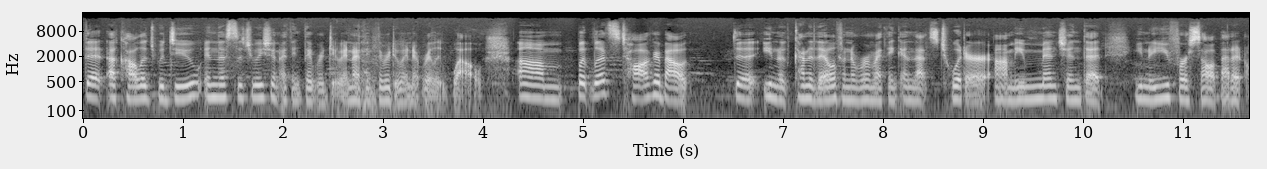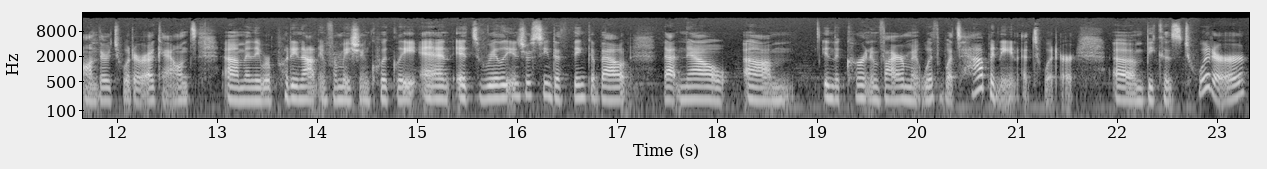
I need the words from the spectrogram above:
that a college would do in this situation. I think they were doing. I think they were doing it really well. Um, but let's talk about the you know kind of the elephant in the room I think and that's Twitter. Um, you mentioned that you know you first saw about it on their Twitter accounts um, and they were putting out information quickly and it's really interesting to think about that now um, in the current environment with what's happening at Twitter, um, because Twitter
